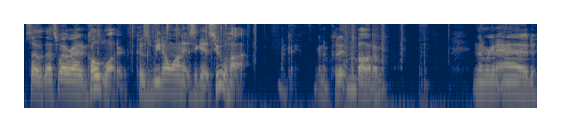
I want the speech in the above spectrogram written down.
So that's why we're adding cold water, because we don't want it to get too hot. Okay, we're going to put it in the bottom. And then we're going to add...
